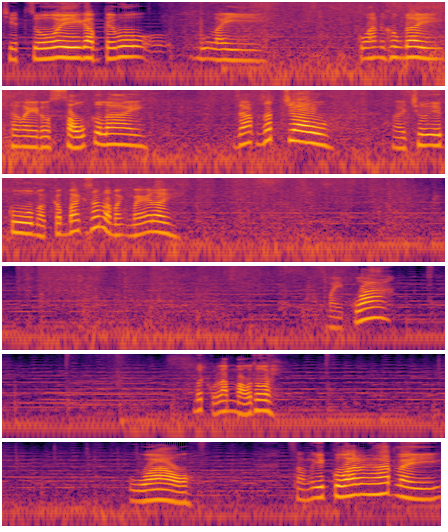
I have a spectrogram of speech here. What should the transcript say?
Chết rồi Gặp cái bộ Bộ này Có ăn được không đây? Thằng này nó 6 cơ lai Giáp rất trâu. Này, Chơi eco mà comeback rất là mạnh mẽ đây. Mày quá. Mất có 5 máu thôi. Wow. Thằng Eco HH này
